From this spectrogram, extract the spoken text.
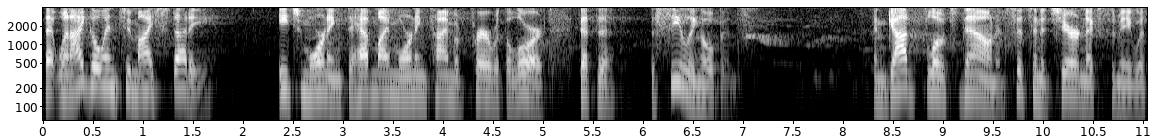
that when I go into my study each morning to have my morning time of prayer with the Lord, that the, the ceiling opens and God floats down and sits in a chair next to me with,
